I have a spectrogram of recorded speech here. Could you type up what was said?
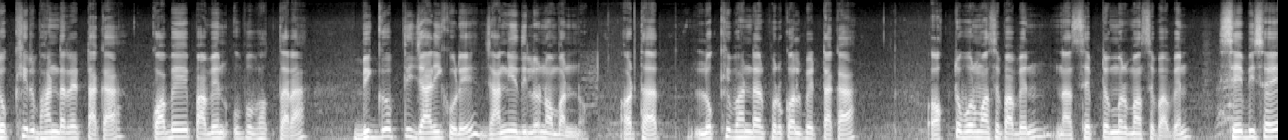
লক্ষ্মীর ভাণ্ডারের টাকা কবে পাবেন উপভোক্তারা বিজ্ঞপ্তি জারি করে জানিয়ে দিল নবান্ন। অর্থাৎ লক্ষ্মী ভাণ্ডার প্রকল্পের টাকা অক্টোবর মাসে পাবেন না সেপ্টেম্বর মাসে পাবেন, সে বিষয়ে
